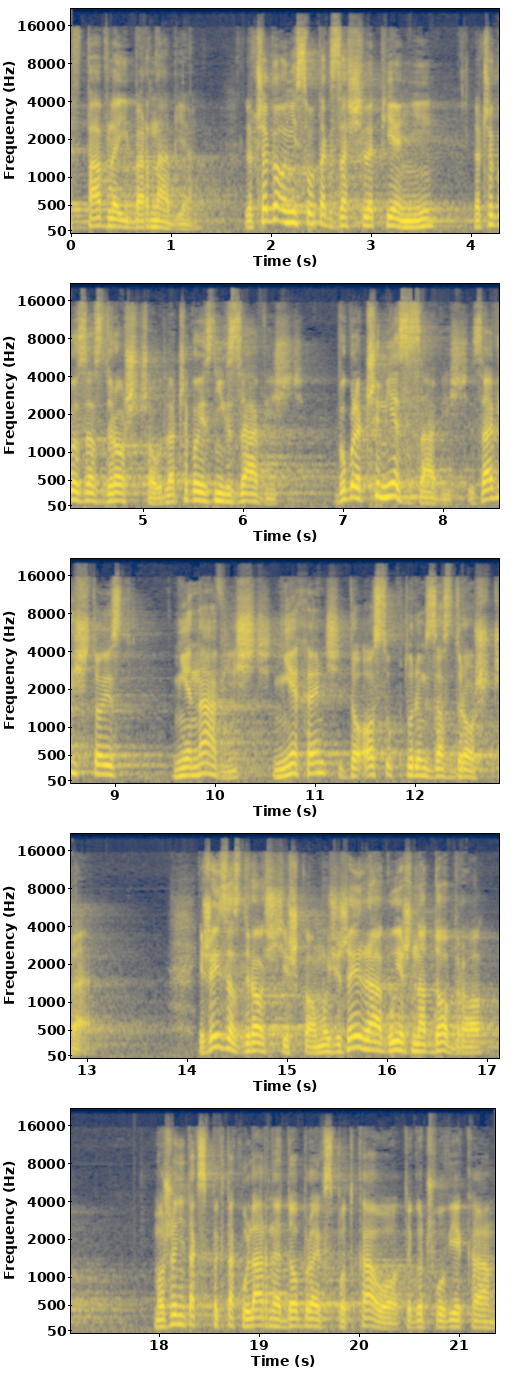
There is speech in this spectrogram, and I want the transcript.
w Pawle i Barnabie. Dlaczego oni są tak zaślepieni? Dlaczego zazdroszczą? Dlaczego jest z nich zawiść? W ogóle czym jest zawiść? Zawiść to jest nienawiść, niechęć do osób, którym zazdroszczę. Jeżeli zazdrościsz komuś, jeżeli reagujesz na dobro, może nie tak spektakularne dobro, jak spotkało tego człowieka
